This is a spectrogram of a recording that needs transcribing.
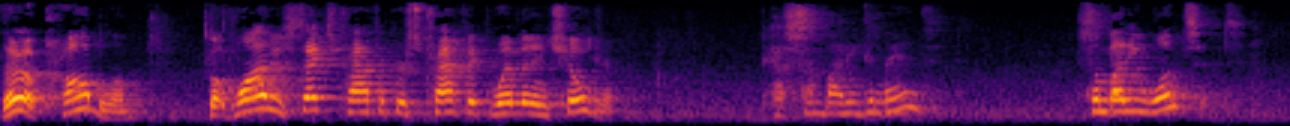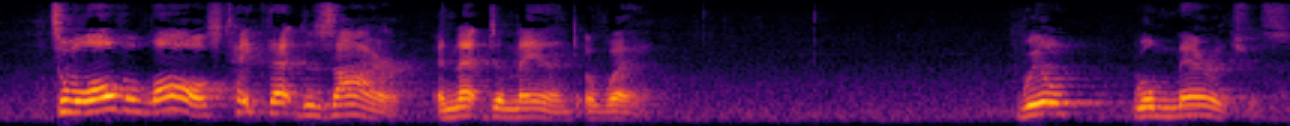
They're a problem. But why do sex traffickers traffic women and children? Because somebody demands it. Somebody wants it. So will all the laws take that desire and that demand away? Will, will marriages,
